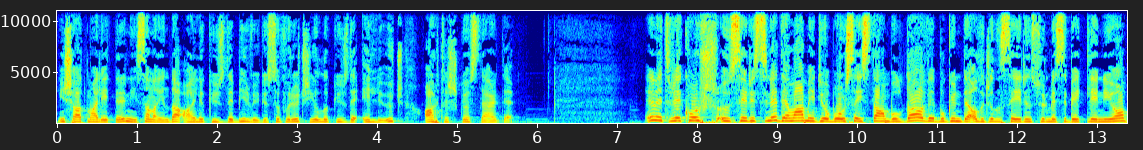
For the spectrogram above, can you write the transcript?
İnşaat maliyetleri Nisan ayında aylık %1,03 yıllık %53 artış gösterdi. Evet rekor e, serisine devam ediyor Borsa İstanbul'da ve bugün de alıcılı seyrin sürmesi bekleniyor.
